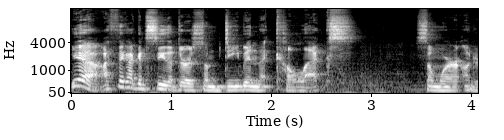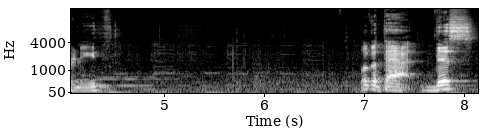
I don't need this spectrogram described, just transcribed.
Yeah, I think I can see that there's some demon that collects somewhere underneath. Look at that. This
